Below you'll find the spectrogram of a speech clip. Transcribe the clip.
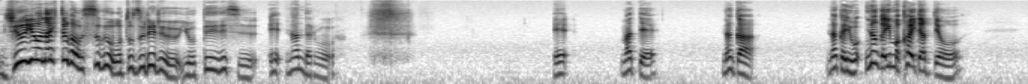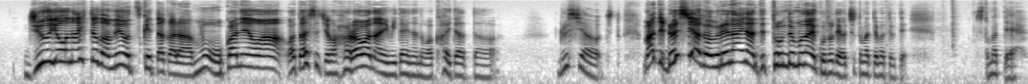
重要な人がすぐ訪れる予定です。え、なんだろう。え、待って。なんか、なんかよ、なんか今書いてあったよ。重要な人が目をつけたから、もうお金は私たちは払わないみたいなのが書いてあった。ルシアを、ちょっと、待って、ルシアが売れないなんてとんでもないことだよ。ちょっと待って待って待って。ちょっと待って。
